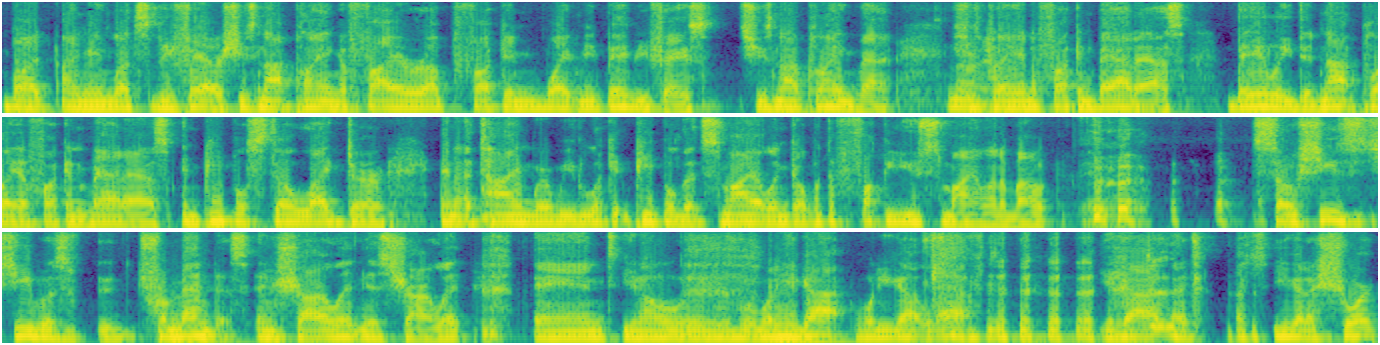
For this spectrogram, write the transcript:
but I mean let's be fair. She's not playing a fire up fucking white meat babyface. She's not playing that. She's playing a fucking badass. Bayley did not play a fucking badass, and people still liked her in a time where we look at people that smile and go, "What the fuck are you smiling about?" so she's she was tremendous and charlotte is charlotte and you know what do you got what do you got left you got a, a- you got a short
